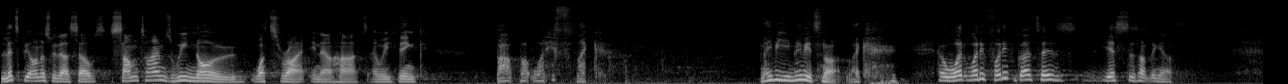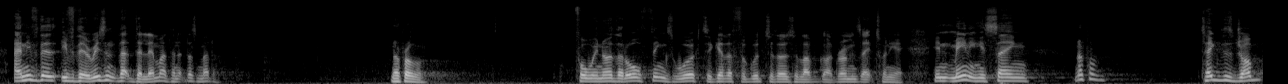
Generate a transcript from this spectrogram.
Let's be honest with ourselves. Sometimes we know what's right in our hearts and we think, but, but what if, like, maybe, maybe it's not. Like, what, what, if, what if God says yes to something else? And if there, if there isn't that dilemma, then it doesn't matter. No problem. For we know that all things work together for good to those who love God. Romans 8 28. In, meaning, he's saying, no problem. Take this job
